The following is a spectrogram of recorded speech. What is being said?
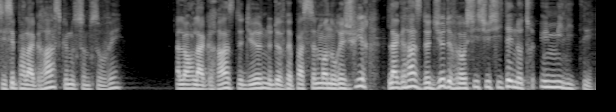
Si c'est par la grâce que nous sommes sauvés, alors la grâce de Dieu ne devrait pas seulement nous réjouir, la grâce de Dieu devrait aussi susciter notre humilité.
